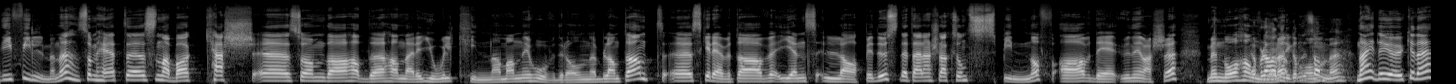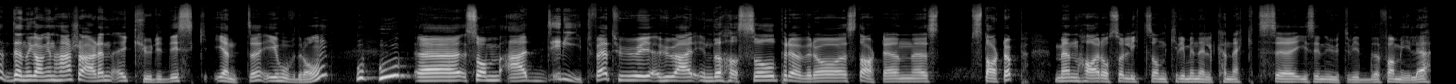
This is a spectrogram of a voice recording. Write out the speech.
de filmene som het eh, Snabba Cash, eh, som da hadde han derre Joel Kinnaman i hovedrollene, blant annet. Eh, skrevet av Jens Lapidus. Dette er en slags sånn spin-off av det universet, men nå handler, for det handler ikke om det samme. Nei, det gjør jo ikke det. Denne gangen her så er det en eh, kurdisk jente i hovedrollen. Eh, som er dritfett. Hun, hun er in the hustle, prøver å starte en eh, startup, men har også litt sånn kriminell connects eh, i sin utvidede familie.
